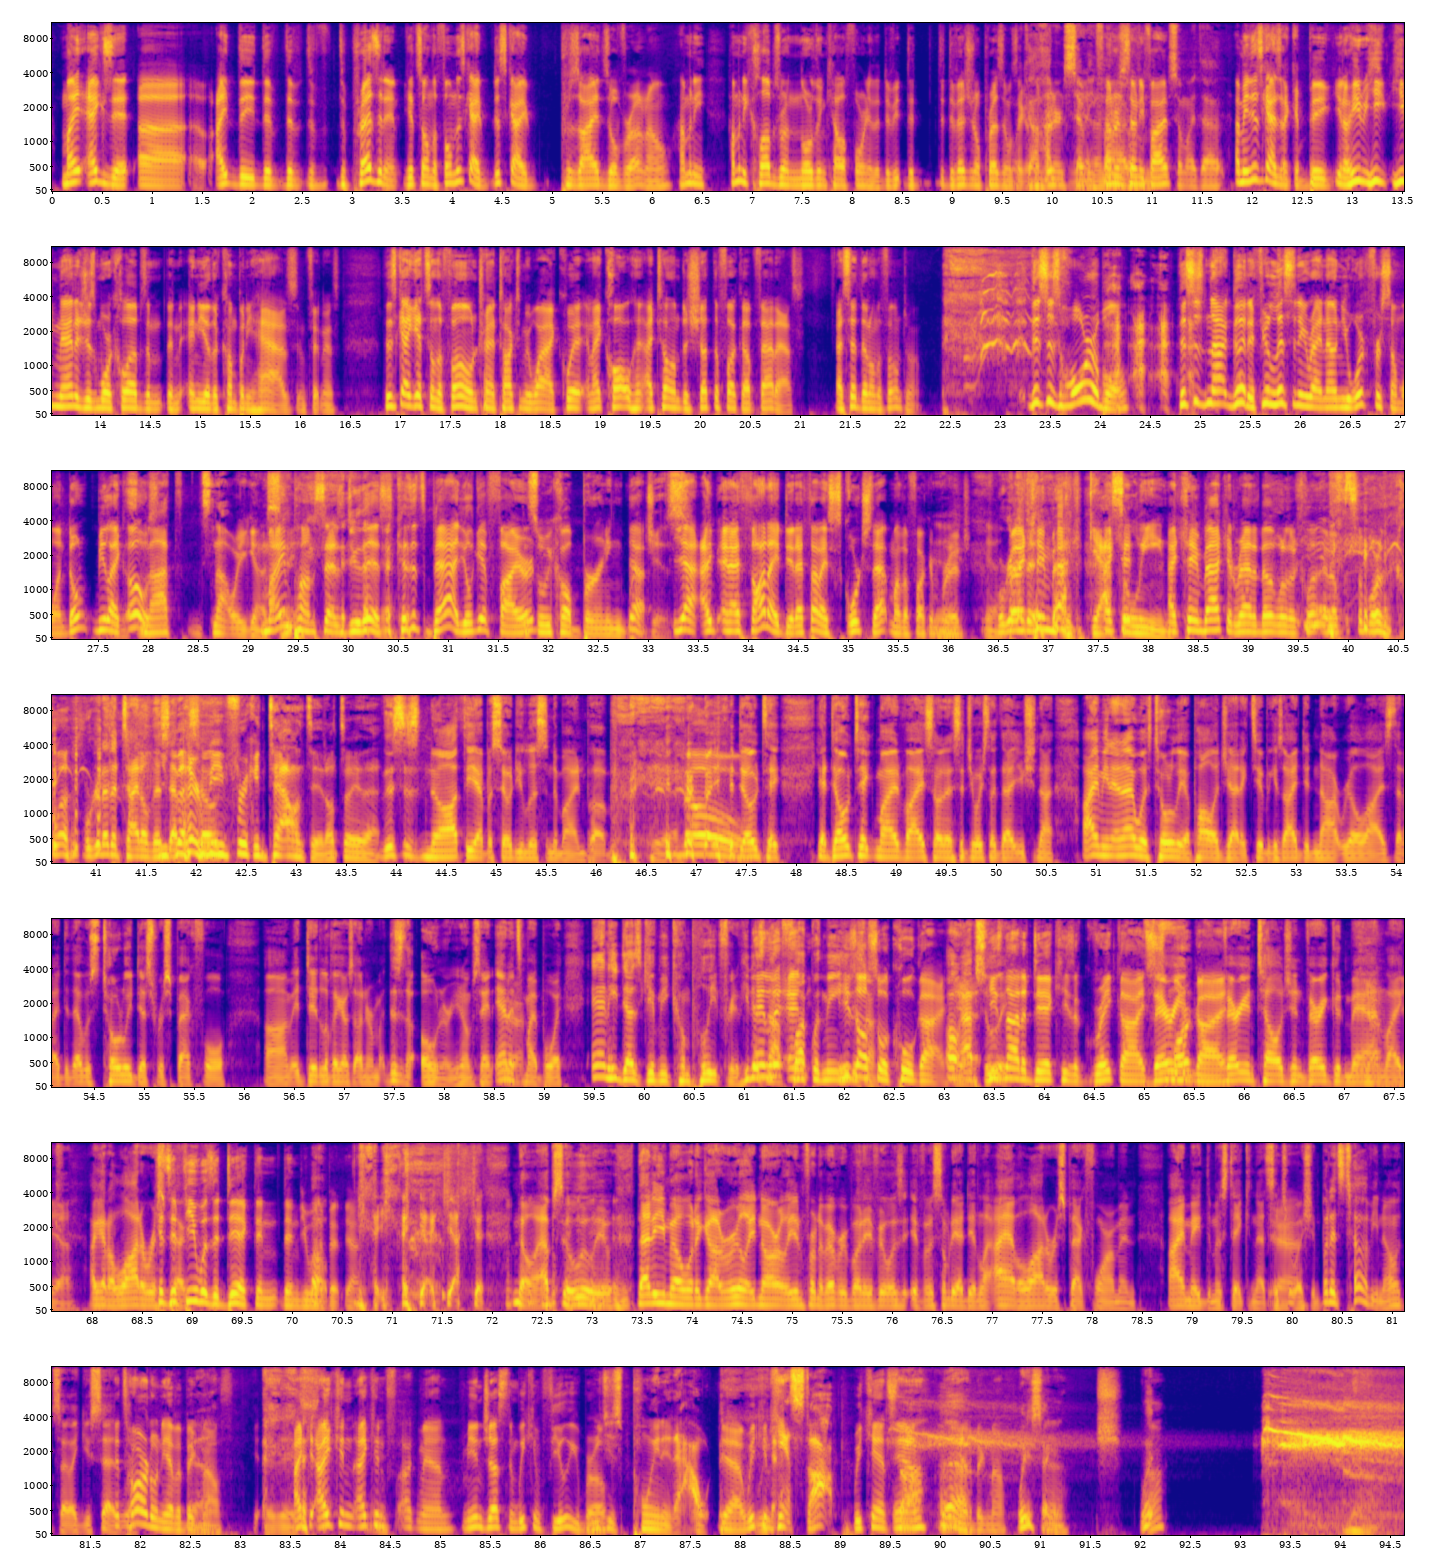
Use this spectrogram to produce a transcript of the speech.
my exit, uh, I the the, the the the president gets on the phone. This guy, this guy presides over. I don't know how many how many clubs are in Northern California. The divi- the, the divisional president was like, like 100. 175, 175? something like that. I mean, this guy's like a big, you know, he he he manages more clubs than, than any other company has in fitness. This guy gets on the phone trying to talk to me why I quit, and I call him. I tell him to shut the fuck up, fat ass. I said that on the phone to him. this is horrible. This is not good. If you're listening right now and you work for someone, don't be like, It's oh, not. It's not what you're gonna Mind say. Pump says do this because it's bad. You'll get fired. That's what we call burning yeah, bridges. yeah. I, and I thought I did. I thought I scorched that motherfucking bridge. yeah. We're gonna I came back. Gasoline. I came, I came back and ran another one of the clubs. some more of the clubs. We're gonna have to title this episode. You better be freaking talented. I'll tell you that. this is not the episode you listen to Mind Pump. No. don't take yeah, don't take my advice on a situation like that. You should not. I mean, and I was totally apologetic too because I did not realize that I did that was totally disrespectful. Um, it did look like I was under. My, this is the owner, you know what I'm saying? And it's my boy, and he does give me complete freedom. He does And- not and fuck with me. He's does also not, a cool guy. Oh, absolutely. He's not a dick. He's a great guy, very smart guy. very intelligent, very good man. Yeah, like yeah. I got a lot of respect. Because if he was a dick, then then you would have Oh, been. Yeah. yeah, yeah, yeah, yeah. No, absolutely. that email would have got really gnarly in front of everybody if it was if it was somebody I didn't like. I have a lot of respect for him, and I made the mistake in that Yeah. situation. But it's tough, you know. It's uh, like you said. It's hard when you have a big mouth. It is. I can, I can, I can. Fuck, man. Me and Justin, we can feel you, bro. we just point it out. yeah, we We can. can't stop. We can't stop. Yeah. Oh, when Yeah. got a big mouth. Wait a second. Shh. What Huh?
